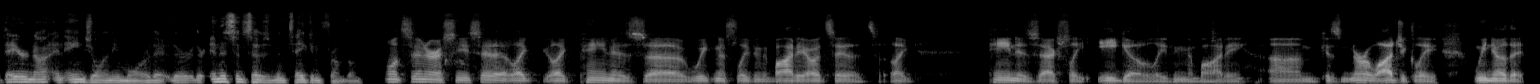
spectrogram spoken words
they are not an angel anymore. Their their, their innocence has been taken from them. Well, it's interesting you say that. Like like pain is uh, weakness leaving the body. I would say that's like pain is actually ego leaving the body because um, neurologically we know that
